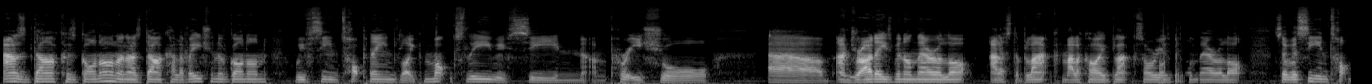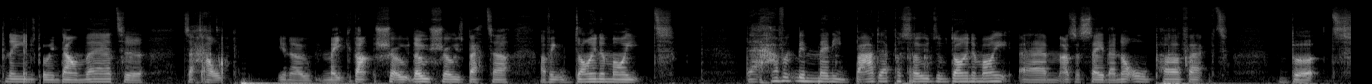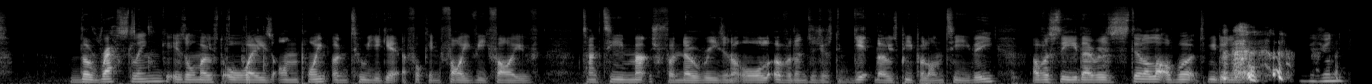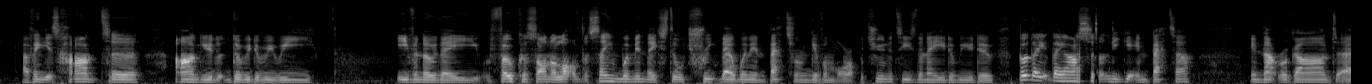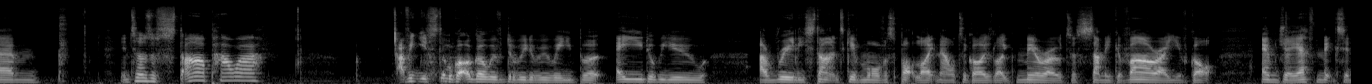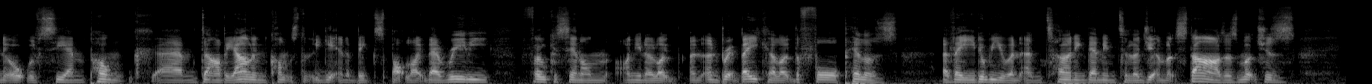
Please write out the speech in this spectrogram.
as Dark has gone on, and as Dark Elevation have gone on, we've seen top names like Moxley. We've seen, I'm pretty sure, uh, Andrade's been on there a lot. Aleister Black, Malachi Black, sorry, has been on there a lot. So we're seeing top names going down there to to help you know, make that show those shows better. I think Dynamite. There haven't been many bad episodes of Dynamite. Um, as I say, they're not all perfect, but the wrestling is almost always on point until you get a fucking five v five tag team match for no reason at all other than to just get those people on TV. Obviously, there is still a lot of work to be done in division. I think it's hard to argue that WWE even though they focus on a lot of the same women, they still treat their women better and give them more opportunities than AEW do. But they, they are certainly getting better in that regard. Um, in terms of star power, I think you've still got to go with WWE, but AEW are really starting to give more of a spotlight now to guys like Miro, to Sammy Guevara. You've got MJF mixing it up with CM Punk, um, Darby Allin constantly getting a big spotlight. They're really focusing on, on you know like and, and Britt Baker like the four pillars of AEW and, and turning them into legitimate stars as much as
